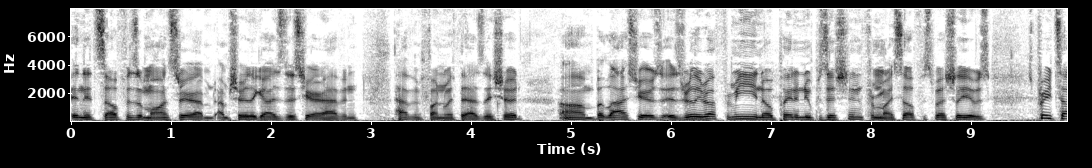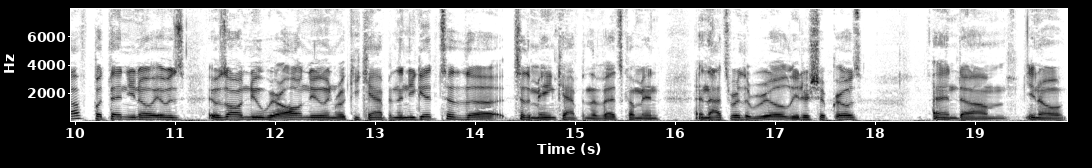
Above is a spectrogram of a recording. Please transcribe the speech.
in itself is a monster. I'm, I'm sure the guys this year are having having fun with it as they should. Um, but last year it was, it was, really rough for me. You know, playing a new position for myself, especially. It was it's pretty tough. But then you know, it was it was all new. We were all new in rookie camp, and then you get to the to the main camp, and the vets come in, and that's where the real leadership grows. And um, you know,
